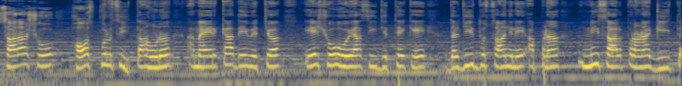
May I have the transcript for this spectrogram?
ਸਾਰਾ ਸ਼ੋਅ ਹਾਊਸਫੁੱਲ ਸੀ। ਤਾਂ ਹੁਣ ਅਮਰੀਕਾ ਦੇ ਵਿੱਚ ਇਹ ਸ਼ੋਅ ਹੋਇਆ ਸੀ, ਜਿੱਥੇ ਕਿ ਦਲਜੀਤ ਦੋਸਾਂਝ ਨੇ ਆਪਣਾ 19 ਸਾਲ ਪੁਰਾਣਾ ਗੀਤ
